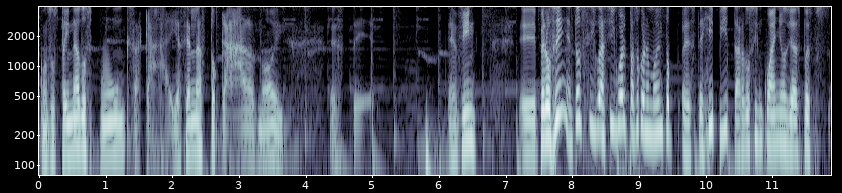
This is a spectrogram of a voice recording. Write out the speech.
con sus peinados punks acá y hacían las tocadas, ¿no? Y este, en fin. Eh, pero sí, entonces así igual pasó con el momento este, hippie, tardó cinco años, ya después pues,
